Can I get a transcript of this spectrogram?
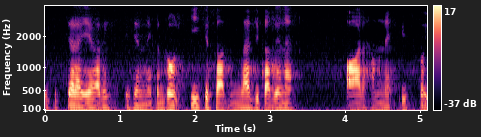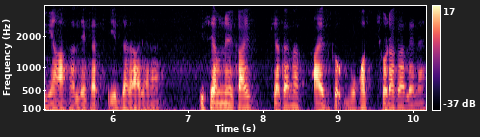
जो पिक्चर है ये वाली, इसे हमने कंट्रोल ई e के साथ मर्ज कर देना है और हमने इसको यहाँ से लेकर इधर आ जाना है। इसे हमने गाइस क्या करना साइज़ को बहुत छोटा कर लेना है।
